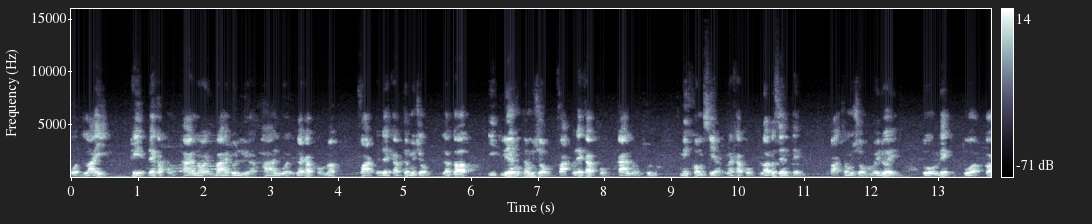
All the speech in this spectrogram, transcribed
กดไลค์เพจได้ครับผมพาหน่อยบายบุญเหลือพารวยนะครับผมเนาะ ฝากไปด้วยครับท่านผู้ชม แล้วก็อีกเรื่องท่านผู้ชม ฝากไปด้วยครับผมการลงทุนมีความเสี่ยงนะครับผมร้อยเปอร์เซ็นต์เต็มฝากท่านผู้ชมไว้ด้วยตัวเลขตัวก็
